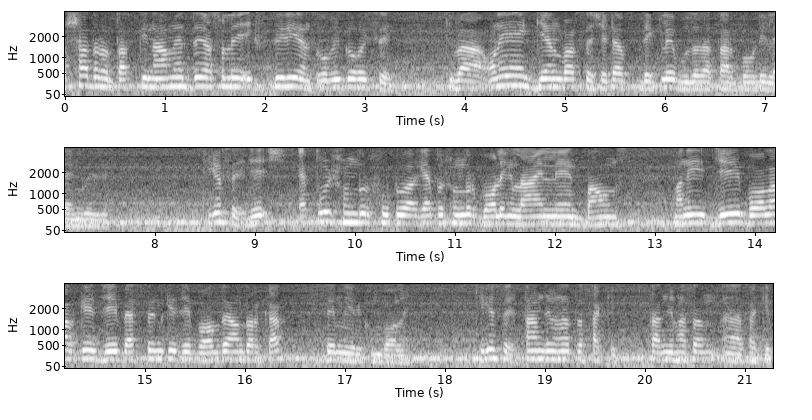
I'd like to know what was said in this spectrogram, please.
অসাধারণ। তাস্কিন আহমেদ আসলে এক্সপিরিয়েন্স অভিজ্ঞ হয়েছে কিংবা অনেক জ্ঞান বাড়ছে, সেটা দেখলে বোঝা যায় তার বডি ল্যাঙ্গুয়েজে ঠিক আছে? যে এত সুন্দর ফুটওয়ার্ক এত সুন্দর বোলিং লাইন লেন্থ বাউন্স মানে যে বলারকে যে ব্যাটসম্যানকে যে বল দেওয়া দরকার সেম এরকম বলে ঠিক আছে? তানজিম হাসান সাকিব। তানজিম হাসান সাকিব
